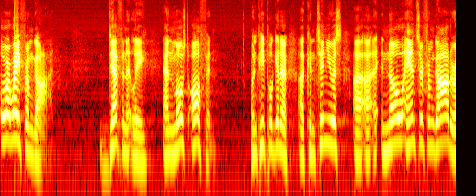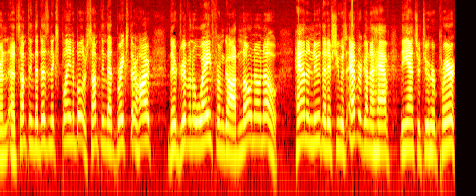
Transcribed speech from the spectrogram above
or away from God? Definitely, and most often, when people get a, a continuous uh, uh, no answer from God or an, uh, something that doesn't explainable or something that breaks their heart, they're driven away from God. No, no, no. Hannah knew that if she was ever going to have the answer to her prayer,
